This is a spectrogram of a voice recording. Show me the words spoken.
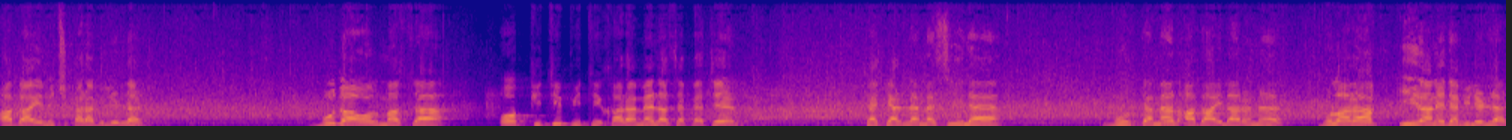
adayını çıkarabilirler. Bu da olmazsa o piti piti karamela sepeti tekerlemesiyle muhtemel adaylarını bularak ilan edebilirler.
